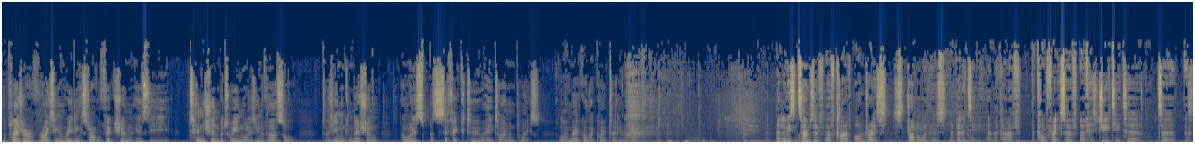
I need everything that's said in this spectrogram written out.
the pleasure of writing and reading historical fiction is the tension between what is universal to the human condition and what is specific to a time and place. Although I may have got that quote totally wrong. And Louise, in terms of, of kind of Andre's struggle with his nobility mm. and the kind of the conflicts of, of his duty to to the,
